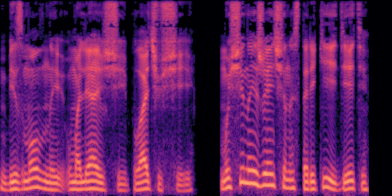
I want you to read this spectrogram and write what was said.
безмолвные, умоляющие, плачущие. Мужчины и женщины, старики и дети.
